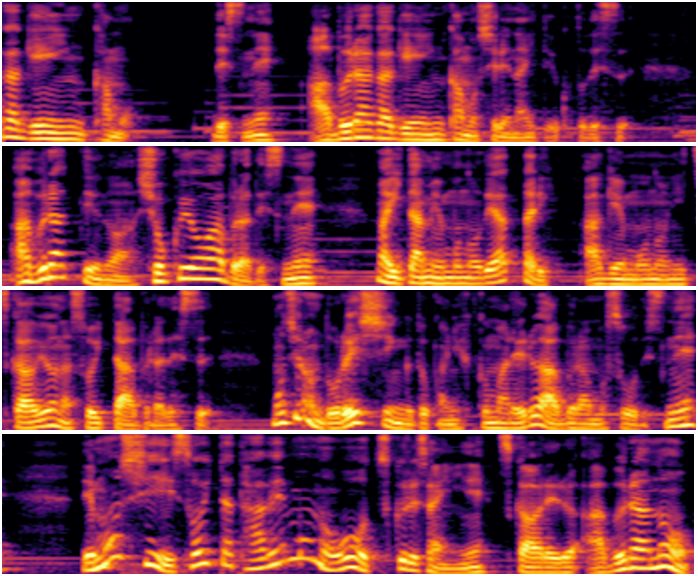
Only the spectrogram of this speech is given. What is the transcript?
が原因かもですね。油が原因かもしれないということです。油っていうのは食用油ですね。まあ炒め物であったり、揚げ物に使うようなそういった油です。もちろんドレッシングとかに含まれる油もそうですね。で、もしそういった食べ物を作る際にね、使われる油の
